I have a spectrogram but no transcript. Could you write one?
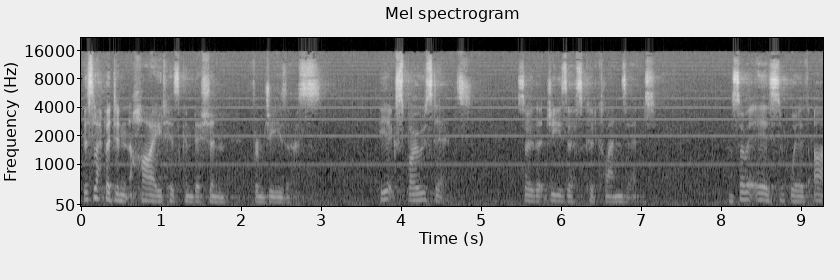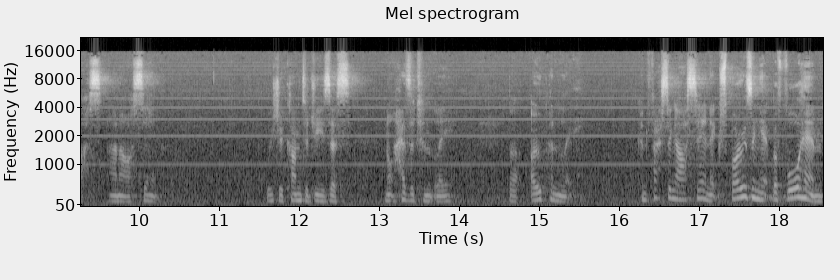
This leper didn't hide his condition from Jesus, he exposed it so that Jesus could cleanse it. And so it is with us and our sin. We should come to Jesus not hesitantly, but openly, confessing our sin, exposing it before Him,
